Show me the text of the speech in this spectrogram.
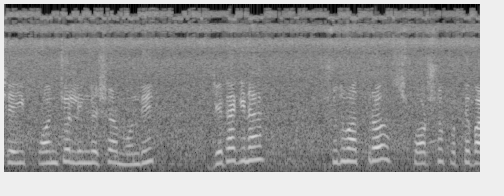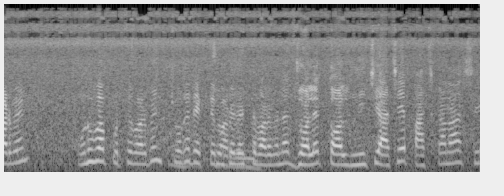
সেই পঞ্চলিঙ্গেশ্বর মন্দির যেটা কিনা শুধুমাত্র স্পর্শ করতে পারবেন অনুভব করতে পারবেন চোখে দেখতে পারবেন দেখতে না। পারবে না। জলের তল নিচে আছে পাঁচখানা সে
